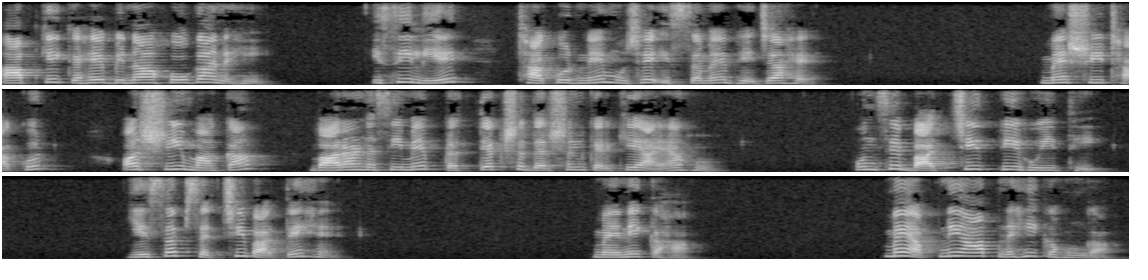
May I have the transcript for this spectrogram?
आपके कहे बिना होगा नहीं। इसीलिए ठाकुर ने मुझे इस समय भेजा है। मैं श्री ठाकुर और श्री माँ का वाराणसी में प्रत्यक्ष दर्शन करके आया हूँ। उनसे बातचीत भी हुई थी। ये सब सच्ची बातें हैं। मैंने कहा मैं अपने आप नहीं कहूँगा।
